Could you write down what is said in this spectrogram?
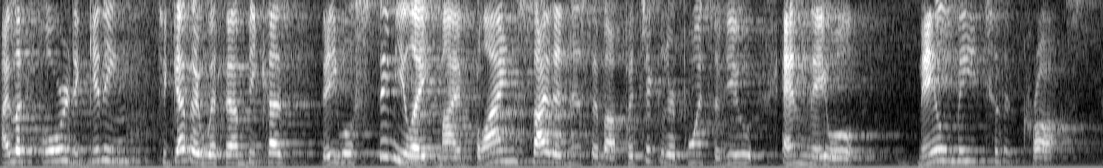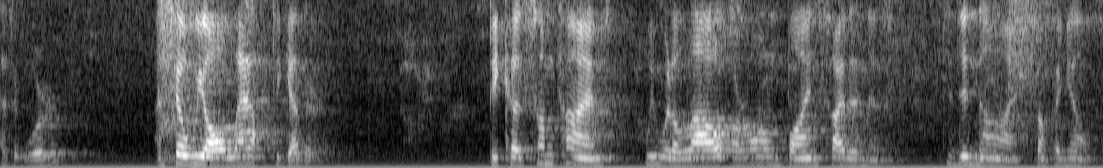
I look forward to getting together with them because they will stimulate my blindsidedness about particular points of view and they will nail me to the cross, as it were, until we all laugh together. Because sometimes we would allow our own blindsidedness to deny something else.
